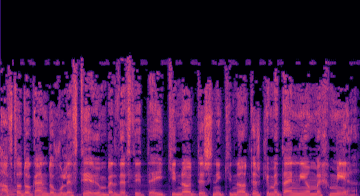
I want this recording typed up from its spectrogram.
Αυτό το κάνει το βουλευτήριο, μην μπερδευτείτε. Οι κοινότητες είναι οι κοινότητες και μετά είναι η ομεχμία.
